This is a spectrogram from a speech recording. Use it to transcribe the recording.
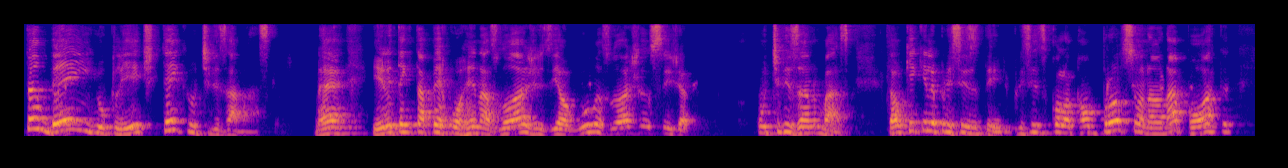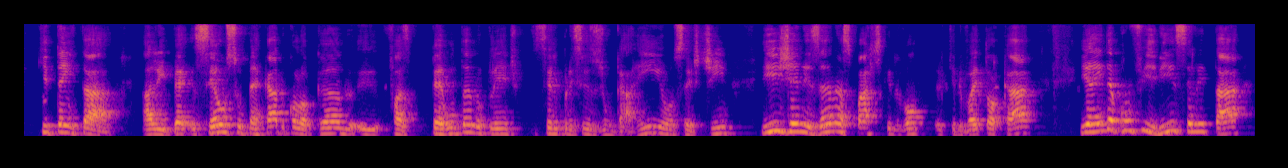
também o cliente tem que utilizar máscara. Né? E ele tem que estar percorrendo as lojas, e algumas lojas, ou seja, utilizando máscara. Então, o que, que ele precisa ter? Ele precisa colocar um profissional na porta que tem que estar ali, se é um supermercado colocando, faz, perguntando ao cliente se ele precisa de um carrinho ou um cestinho, higienizando as partes que ele, vão, que ele vai tocar, e ainda conferir se ele está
